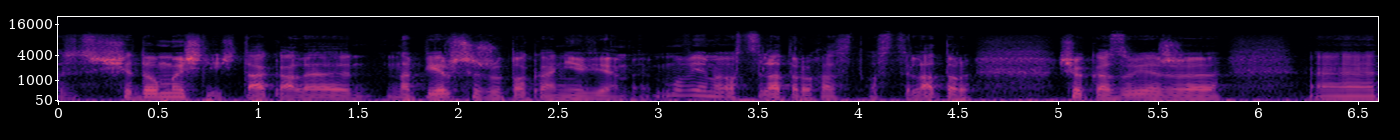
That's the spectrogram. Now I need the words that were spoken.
e, się domyślić, tak, ale na pierwszy rzut oka nie wiemy. Mówimy oscylator, oscylator, się okazuje, że e,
